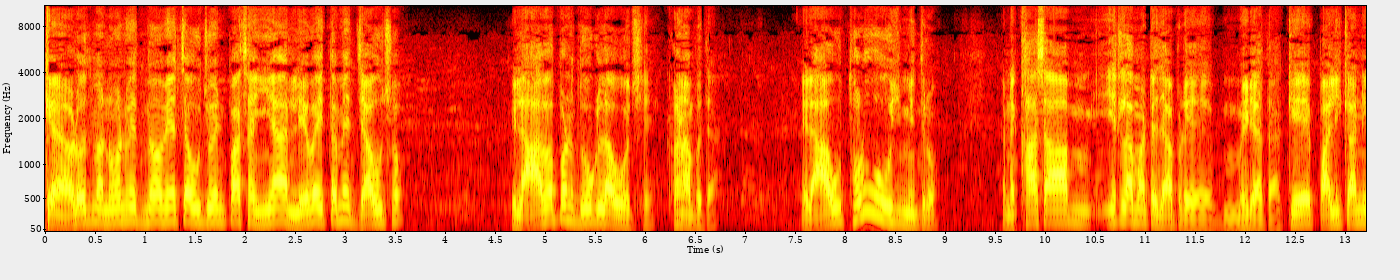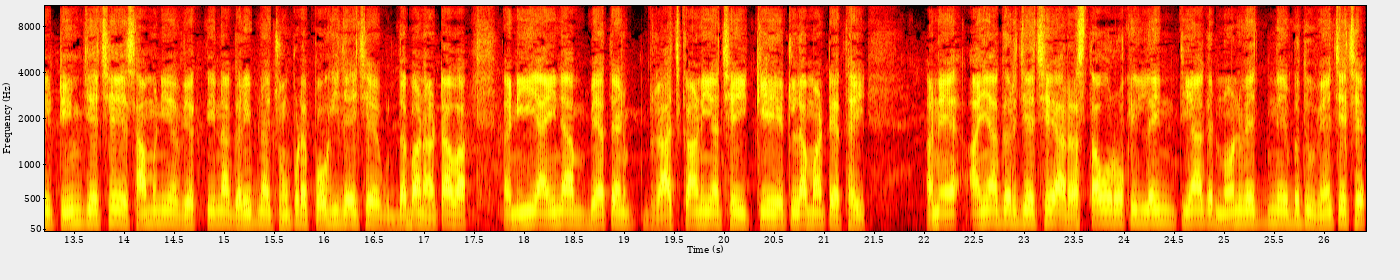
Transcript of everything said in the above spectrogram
કે હળવદમાં નોનવેજ ન વેચાવું જોઈએ પાછા અહીંયા લેવાય તમે જ જાઓ છો. એટલે આવા પણ દોગલાઓ છે ઘણા બધા. એટલે આવું થોડું હોવું જ મિત્રો. અને ખાસ આ એટલા માટે જ આપણે મળ્યા હતા કે પાલિકાની ટીમ જે છે એ સામાન્ય વ્યક્તિના ગરીબના ઝૂંપડે પોગી જાય છે, દબાણ હટાવવા. અને એ અહીંના બે ત્રણ રાજકારણીયા છે એ કે એટલા માટે થઈ. અને અહીંયા આગળ જે છે, આ રસ્તાઓ રોકી લઈને ત્યાં આગળ નોનવેજને બધું વેચે છે,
